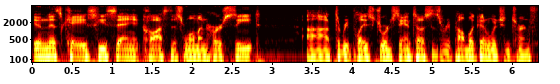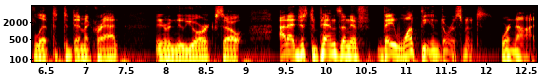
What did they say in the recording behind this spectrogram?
in this case, he's saying it cost this woman her seat uh, to replace George Santos as a Republican, which in turn flipped to Democrat there in New York. So I, it just depends on if they want the endorsement or not,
